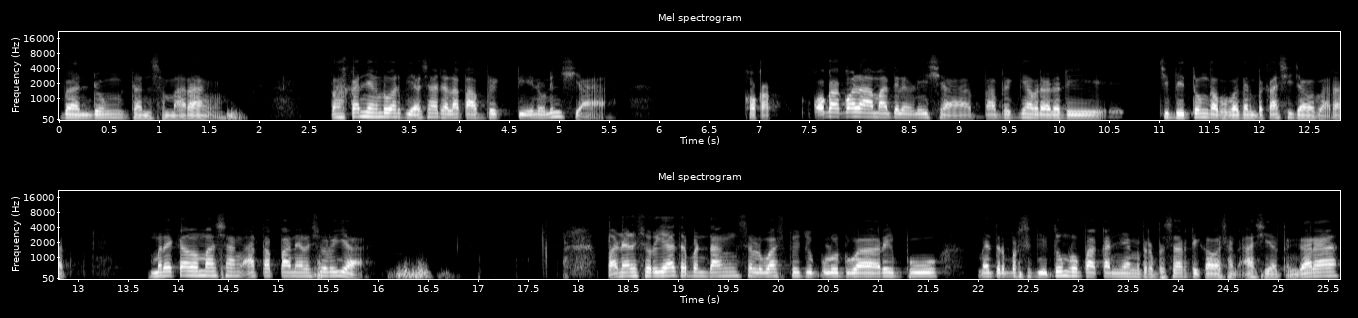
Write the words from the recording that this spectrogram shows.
Bandung, dan Semarang. Bahkan yang luar biasa adalah pabrik di Indonesia. Coca-Cola Amatil Indonesia, pabriknya berada di Cibitung, Kabupaten Bekasi, Jawa Barat. Mereka memasang atap panel surya Panel surya terbentang seluas 72.000 meter persegi itu merupakan yang terbesar di kawasan Asia Tenggara,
